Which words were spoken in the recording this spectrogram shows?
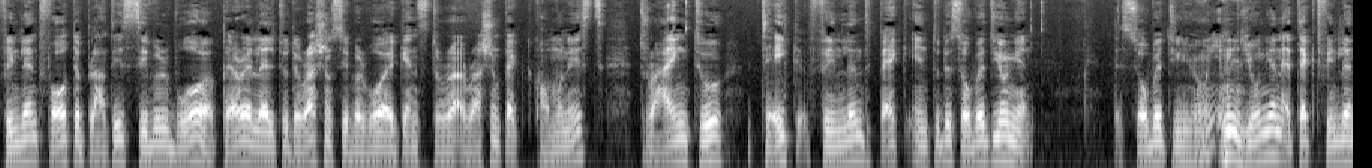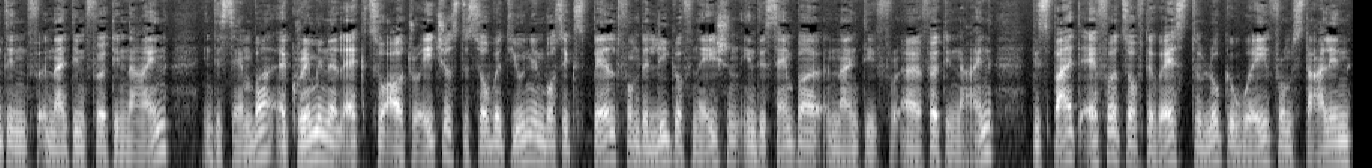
Finland fought a bloody civil war parallel to the Russian civil war against the Russian backed communists, trying to take Finland back into the Soviet Union. The Soviet Union attacked Finland in 1939 in December, a criminal act so outrageous the Soviet Union was expelled from the League of Nations in December 1939, despite efforts of the West to look away from Stalin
